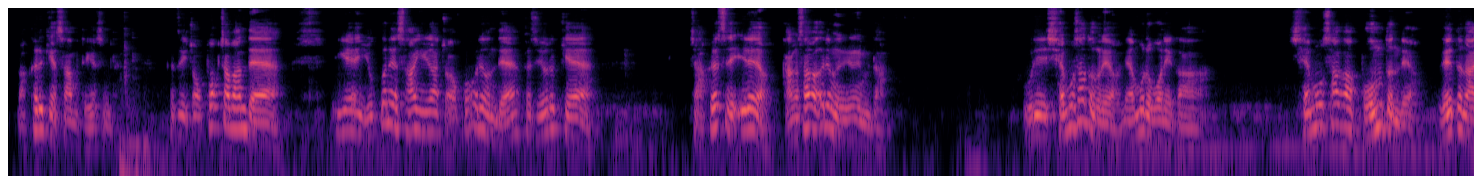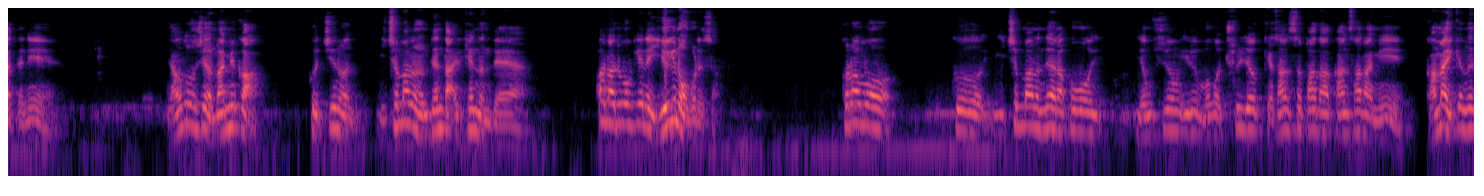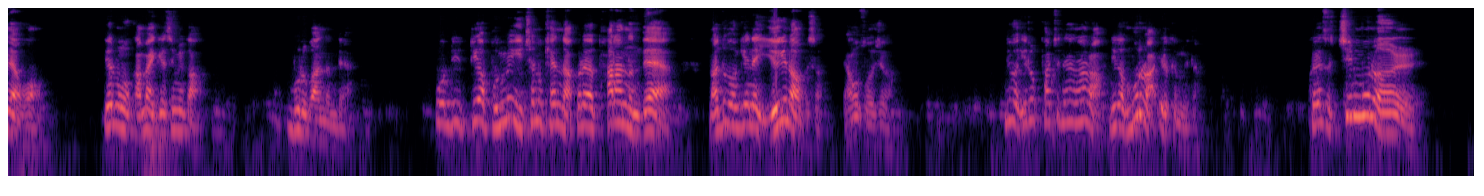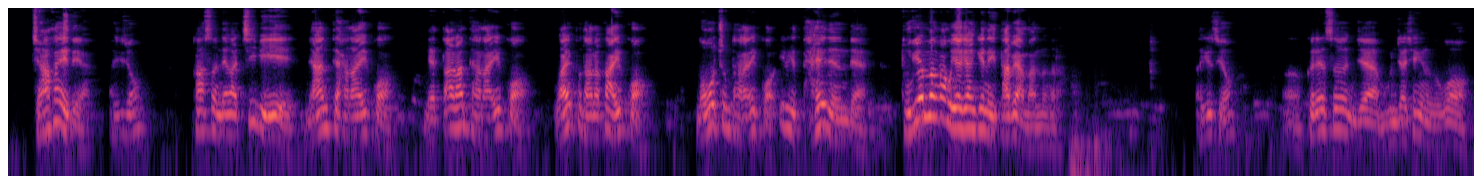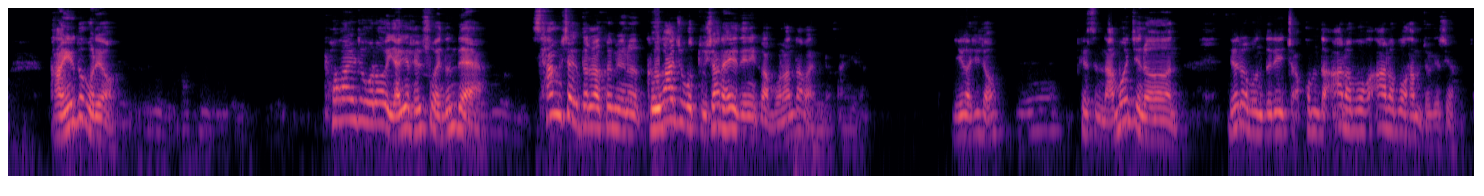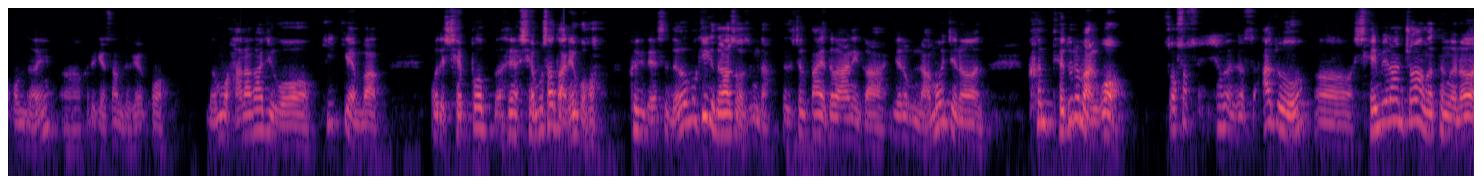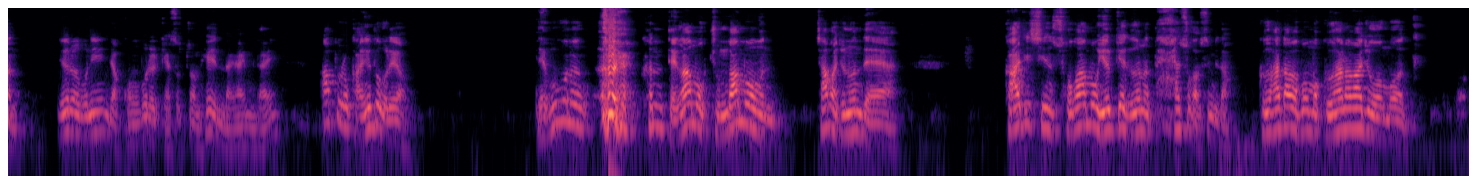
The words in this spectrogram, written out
막 그렇게 해서 하면 되겠습니다. 그래서 좀 복잡한데 이게 유권에서 하기가 조금 어려운데 그래서 이렇게 자 그래서 이래요. 강사가 어려운 건 이겁니다. 우리 세무사도 그래요. 내가 물어보니까 세무사가 보험 든대요. 왜 드나 했더니 양도소득이 얼마입니까? 그 지는 2천만 원 된다 이렇게 했는데 아 나중에 보기에는 여기 넣어버렸어. 그러면 그 2천만 원 내라 그거 영수증 이런 뭐고 출력 계산서 받아 간 사람이 가만히 있겠느냐고. 여러분 가만히 있겠습니까? 물어봤는데. 어, 니, 니가 분명히 2천원 캤나. 그래 팔았는데 나중에 보기에는 여기 나와버렸어 양도소득가. 니가 1억 8천 해놔라. 니가 물어라. 이렇게 합니다. 그래서 질문을 정확하게 돼요. 아시죠? 가서 내가 집이 내한테 하나 있고 내 딸한테 하나 있고 와이프도 하나 가 있고 노후층도 하나 있고 이렇게 다 해야 되는데 두 개만 갖고 이야기한 게는 답이 안 맞는 거라 알겠어요? 어, 그래서 이제 문제가 생기는 거고 강의도 그래요. 포괄적으로 이야기를 할 수가 있는데 상식하게 들어가 그러면은 그거 가지고 두 시간 해야 되니까 못 한단 말입니다 강의를. 이해가시죠? 그래서 나머지는 여러분들이 조금 더 알아보고 알아보고 하면 좋겠어요. 조금 더 어, 그렇게 해서 하면 되겠고 너무 하나 가지고 깊게 막 어디 세법 세무사도 아니고 그렇게 돼서 너무 깊게 들어갈 수 없습니다 그래서 적당히 들어가니까 여러분 나머지는 큰 테두리 말고 쏙쏙쏙 아주 어, 세밀한 조항 같은 거는 여러분이 이제 공부를 계속 좀 해야 된다 입니다 앞으로 강의도 그래요. 대부분은 큰 대과목, 중과목은 잡아주는데 가지신 소과목 10개 그거는 다 할 수가 없습니다. 그거 하다가 보면 그거 하나 가지고 뭐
